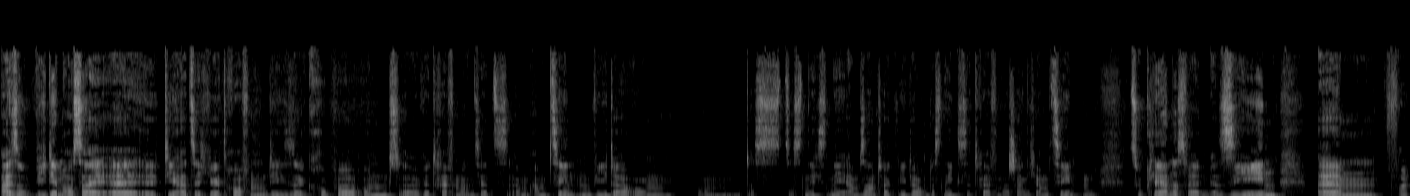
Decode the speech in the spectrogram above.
also wie dem auch sei, äh, die hat sich getroffen, diese Gruppe, und äh, wir treffen uns jetzt ähm, am 10. wieder, um, um das, das nächste, nee, am Sonntag wieder, um das nächste Treffen wahrscheinlich am 10. zu klären. Das werden wir sehen. Ähm, Voll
